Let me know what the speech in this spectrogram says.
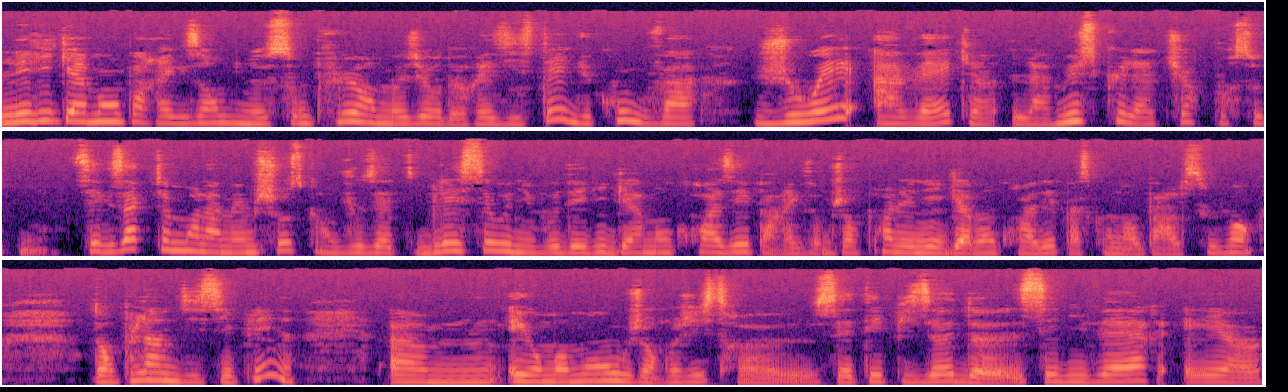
Les ligaments, par exemple, ne sont plus en mesure de résister. Du coup, on va jouer avec la musculature pour soutenir. C'est exactement la même chose quand vous êtes blessé au niveau des ligaments croisés, par exemple. Je reprends les ligaments croisés parce qu'on en parle souvent dans plein de disciplines. Euh, et au moment où j'enregistre euh, cet épisode, c'est l'hiver et euh,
